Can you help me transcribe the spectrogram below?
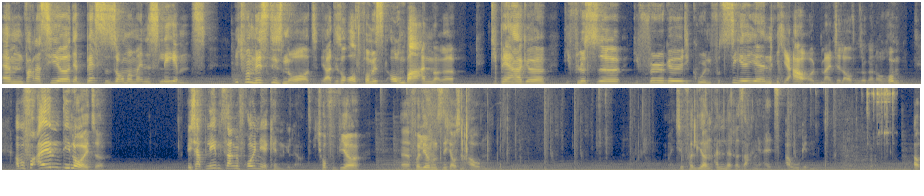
ähm, war das hier der beste Sommer meines Lebens. Ich vermisse diesen Ort. Ja, dieser Ort vermisst auch ein paar andere. Die Berge, die Flüsse, die Vögel, die coolen Fossilien. Ja, und manche laufen sogar noch rum. Aber vor allem die Leute. Ich habe lebenslange Freunde hier kennengelernt. Ich hoffe, wir äh, verlieren uns nicht aus den Augen. Manche verlieren andere Sachen als Augen. Oh.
